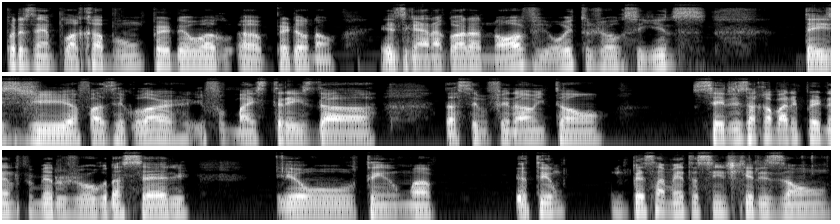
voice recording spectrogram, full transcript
Por exemplo, a Kabum perdeu, uh, perdeu não, eles ganharam agora nove, oito jogos seguidos, desde a fase regular, e mais três da, da semifinal, então se eles acabarem perdendo o primeiro jogo da série, eu tenho uma eu tenho um pensamento assim de que eles vão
